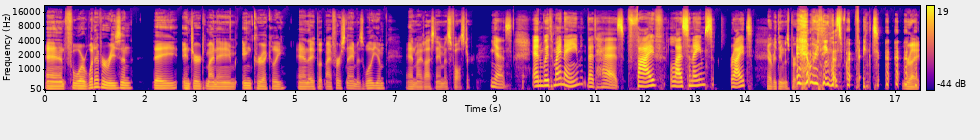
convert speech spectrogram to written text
And for whatever reason, they entered my name incorrectly and they put my first name as William and my last name as Foster. Yes. And with my name that has five last names, right? Everything was perfect. Everything was perfect. right.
